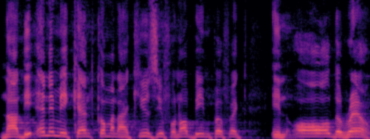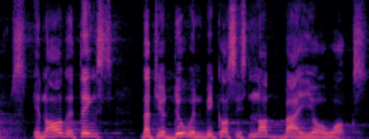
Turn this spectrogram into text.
Now, the enemy can't come and accuse you for not being perfect in all the realms, in all the things that you're doing, because it's not by your works.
